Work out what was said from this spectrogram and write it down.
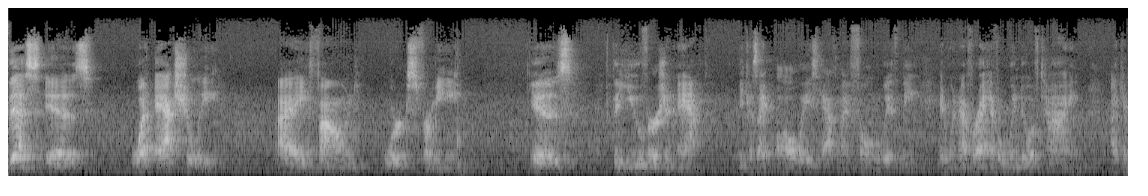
this is what actually I found works for me is the YouVersion app because I always have my phone with me and whenever I have a window of time, I can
